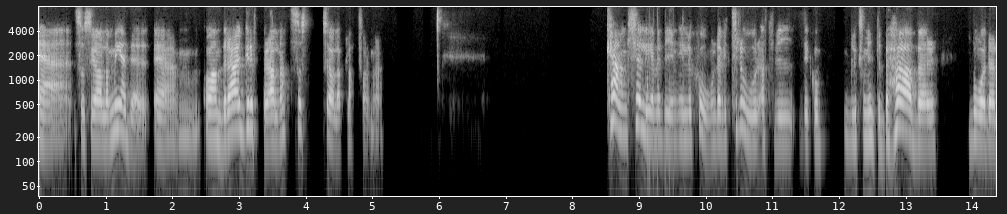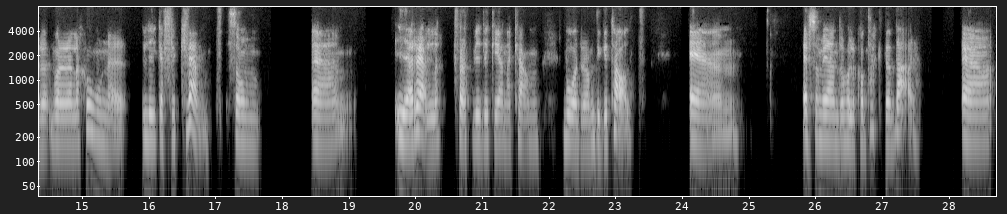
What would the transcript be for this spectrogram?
eh, sociala medier eh, och andra grupper, annat sociala plattformar. Kanske lever vi i en illusion där vi tror att vi det går, liksom inte behöver båda våra relationer lika frekvent som eh, IRL för att vi lika gärna kan vårda dem digitalt. Eh, eftersom vi ändå håller kontakten där. Eh,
